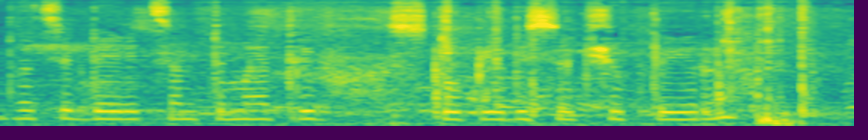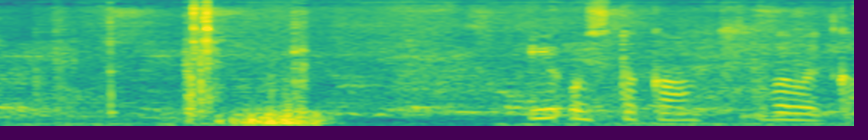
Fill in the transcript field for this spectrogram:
29 сантиметрів, 154. І ось така велика.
